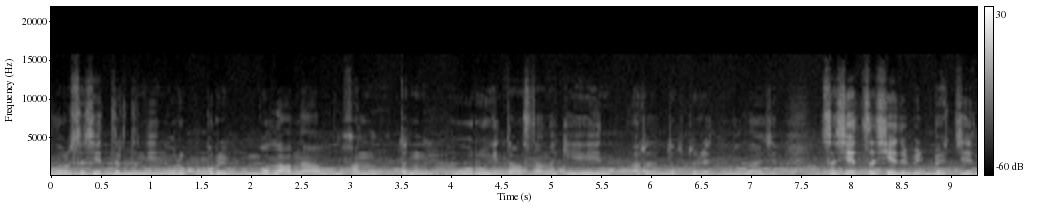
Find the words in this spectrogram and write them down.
Хлор соседтердің ұрып бұры болағына ұлған ору ен тағыстана кейін бұлады. Сосед соседи билбеттин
